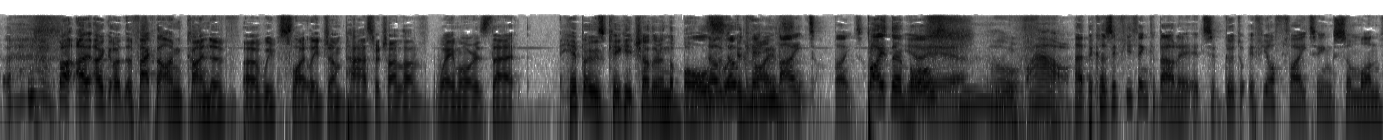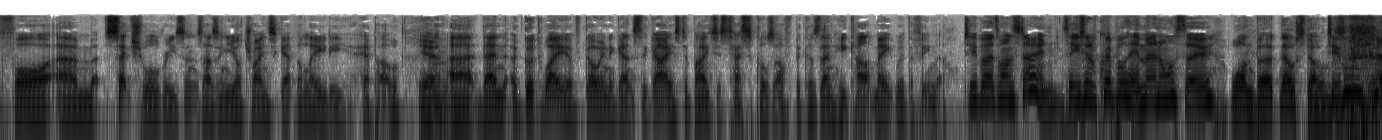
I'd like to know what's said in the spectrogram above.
but I, I, the fact that I'm kind of uh, we've slightly jumped past, which I love way more, is that hippos kick each other in the balls. No, don't in bite, bite. Bite their balls. yeah, yeah. Oh, Wow. Uh, because if you think about it, it's a good. If you're fighting someone for um, sexual reasons, as in you're trying to get the lady hippo, Yeah. uh, then a good way of going against the guy is to bite his testicles off because then he can't mate with the female. Two birds, one stone. So you sort of cripple him, and also One bird, no stones. two birds.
